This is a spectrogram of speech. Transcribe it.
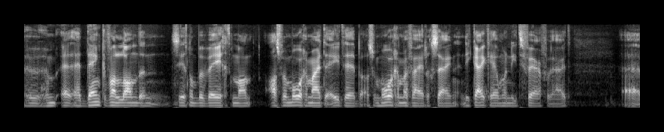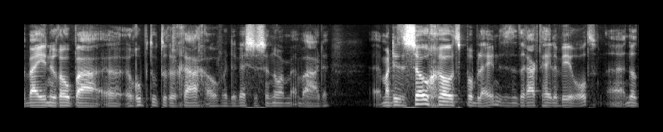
hun, het denken van landen zich nog beweegt. Man, als we morgen maar te eten hebben, als we morgen maar veilig zijn. Die kijken helemaal niet ver vooruit. Uh, wij in Europa roeptoeteren graag over de westerse normen en waarden. maar dit is zo'n groot probleem, dit, het raakt de hele wereld. dat,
